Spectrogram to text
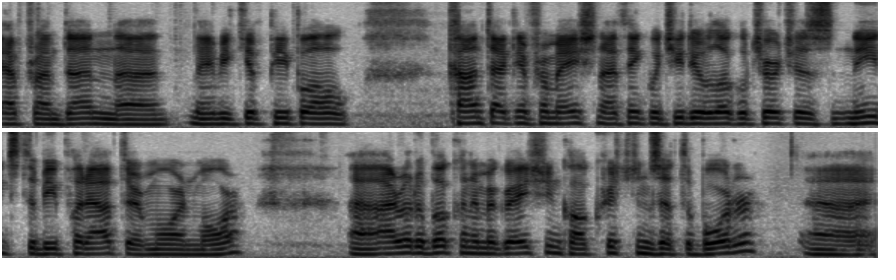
after I'm done, uh, maybe give people contact information. I think what you do at local churches needs to be put out there more and more. Uh, I wrote a book on immigration called Christians at the Border uh,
